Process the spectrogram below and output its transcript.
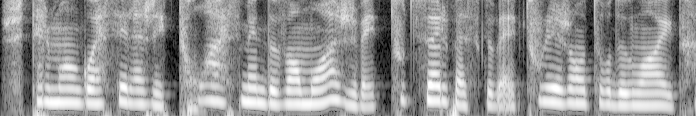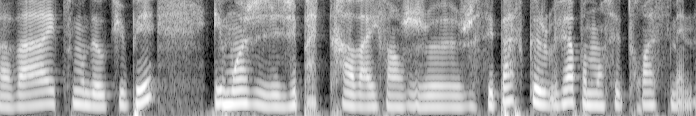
Je suis tellement angoissée, là j'ai trois semaines devant moi, je vais être toute seule parce que bah, tous les gens autour de moi ils travaillent, tout le monde est occupé, et moi j'ai pas de travail, enfin je, je sais pas ce que je vais faire pendant ces trois semaines.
